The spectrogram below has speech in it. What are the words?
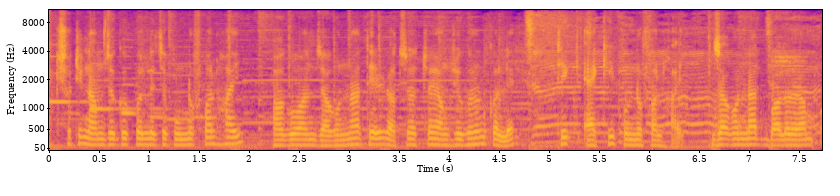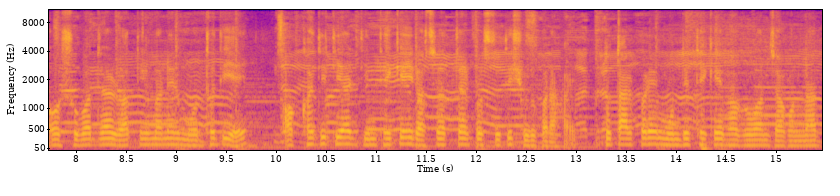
একশোটি নামযজ্ঞ করলে যে পুণ্যফল হয়, ভগবান জগন্নাথের রথযাত্রায় অংশগ্রহণ করলে ঠিক একই পুণ্যফল হয়। জগন্নাথ, বলরাম ও সুভদ্রার রথ নির্মাণের মধ্য দিয়ে অক্ষয় তৃতীয়ার দিন থেকেই রথযাত্রার প্রস্তুতি শুরু করা হয়। তো তারপরে মন্দির থেকে ভগবান জগন্নাথ,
